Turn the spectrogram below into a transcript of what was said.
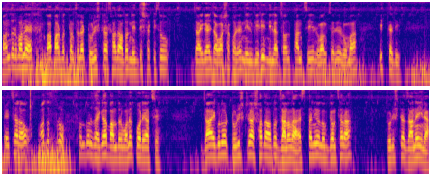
বান্দরবানের বা পার্বত্যাঞ্চলের টুরিস্টরা সাধারণত নির্দিষ্ট কিছু জায়গায় যাওয়া আসা করে, নীলগিরি, নীলাচল, থানচি রোমাংচরি রোমা ইত্যাদি। এছাড়াও অজস্র সুন্দর জায়গা বান্দরবনে পড়ে আছে। যা এগুলো টুরিস্টরা সাধারণত জানে না। স্থানীয় লোকজন ছাড়া টুরিস্টরা জানেই না।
